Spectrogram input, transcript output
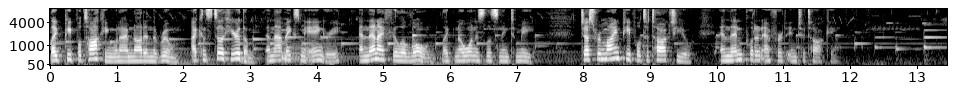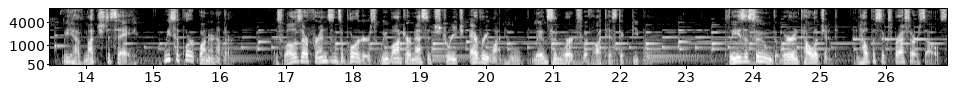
Like people talking when I'm not in the room. I can still hear them, and that makes me angry, and then I feel alone, like no one is listening to me. Just remind people to talk to you, and then put an effort into talking. We have much to say. We support one another. As well as our friends and supporters, we want our message to reach everyone who lives and works with autistic people. Please assume that we're intelligent and help us express ourselves.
